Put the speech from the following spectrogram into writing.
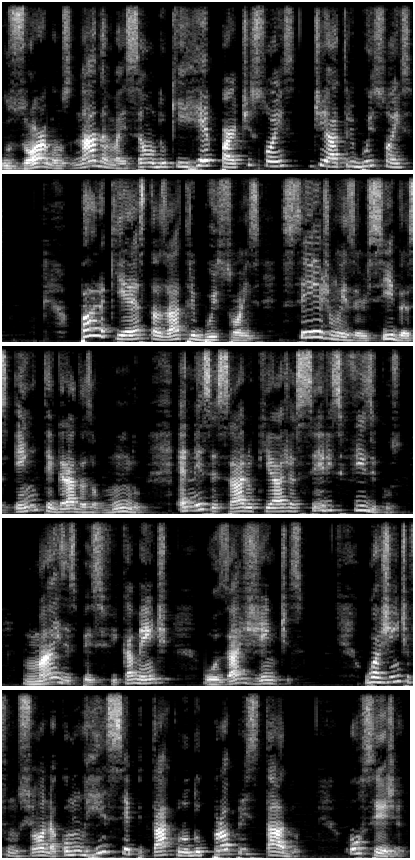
os órgãos nada mais são do que repartições de atribuições. Para que estas atribuições sejam exercidas e integradas ao mundo, é necessário que haja seres físicos, mais especificamente, os agentes. O agente funciona como um receptáculo do próprio Estado, ou seja,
